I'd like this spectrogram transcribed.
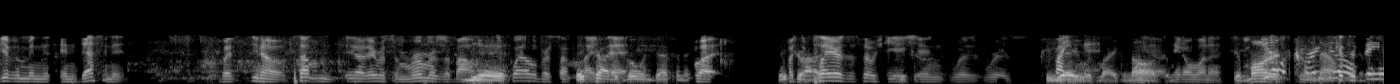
give him an indefinite, but you know something. You know there were some rumors about Yeah. twelve or something They like tried to go indefinite. But They but tried. the Players Association was was PA fighting was that. like, You no, know, they don't want to. the You know Demars what's came crazy out though? with The thing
